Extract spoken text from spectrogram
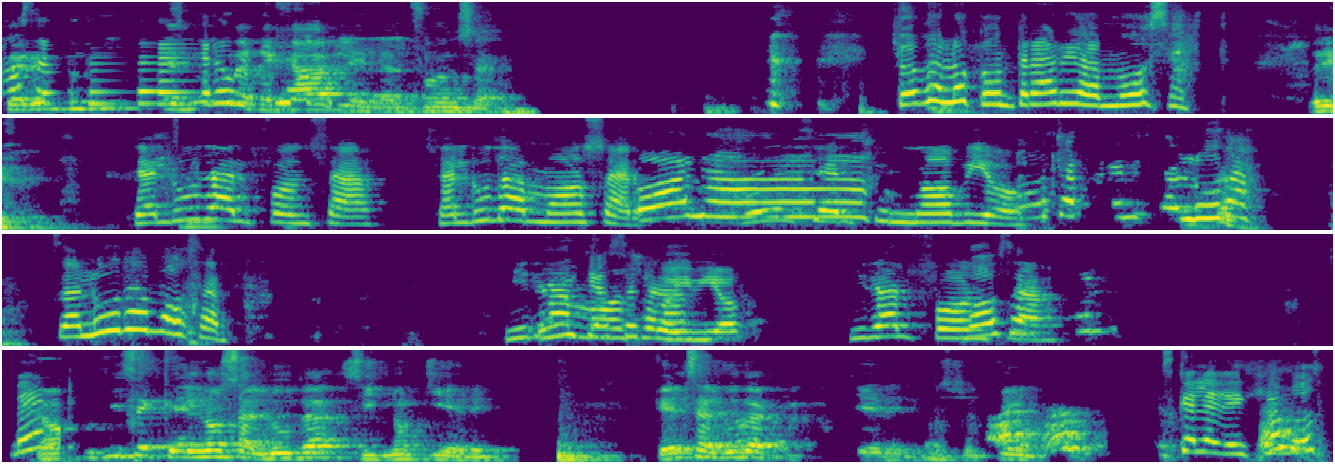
Vamos a es, muy manejable la Alfonsa. Todo lo contrario a Mozart. Sí. Saluda, Alfonsa. Saluda a Mozart. Hola. Puede ser su novio. Mozart, saluda. Saluda, Mozart. Mira, Uy, ya se prohibió. Mira. Mozart, ven. No, pues dice que él no saluda si no quiere. Que él saluda cuando quiere. Pues, es que le dijimos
